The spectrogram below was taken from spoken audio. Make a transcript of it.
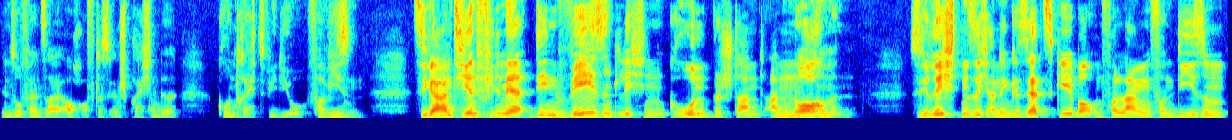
Insofern sei auch auf das entsprechende Grundrechtsvideo verwiesen. Sie garantieren vielmehr den wesentlichen Grundbestand an Normen. Sie richten sich an den Gesetzgeber und verlangen von diesem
